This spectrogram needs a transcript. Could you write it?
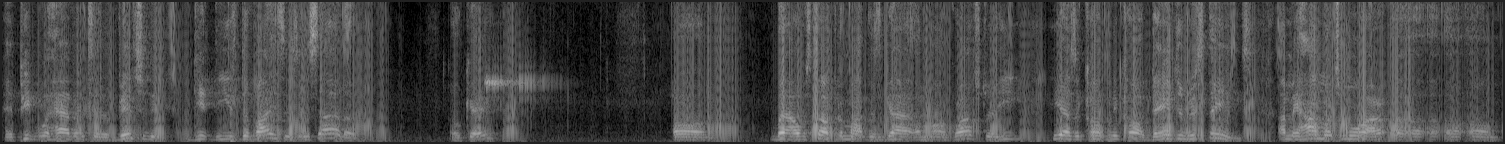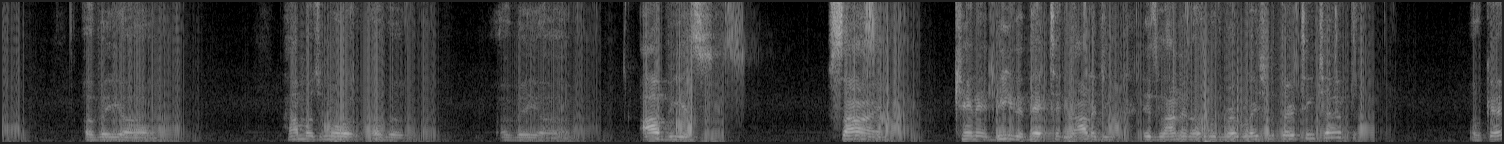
and people having to eventually get these devices inside of them. Okay. Um, but I was talking about this guy, Amal Graafstra. He he has a company called Dangerous Things. I mean, how much more uh, uh, uh, um, of a uh, how much more of a of a uh, obvious sign can it be that that technology is lining up with Revelation 13 chapter? Okay.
